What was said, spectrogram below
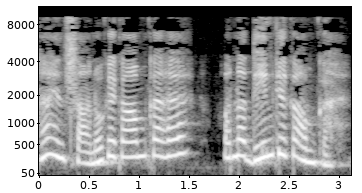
نہ انسانوں کے کام کا ہے اور نہ دین کے کام کا ہے۔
